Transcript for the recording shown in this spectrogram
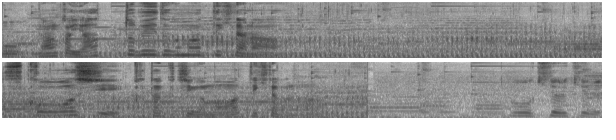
おなんかやっとベイトが回ってきたな。少し片口が回ってきたかな。おお来てる来てる。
